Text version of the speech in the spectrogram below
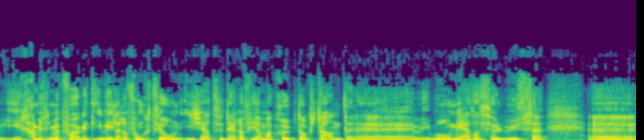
ich habe mich immer gefragt, in welcher Funktion ist er zu dieser Firma Krypto gestanden? Äh, warum er das soll wissen, äh,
